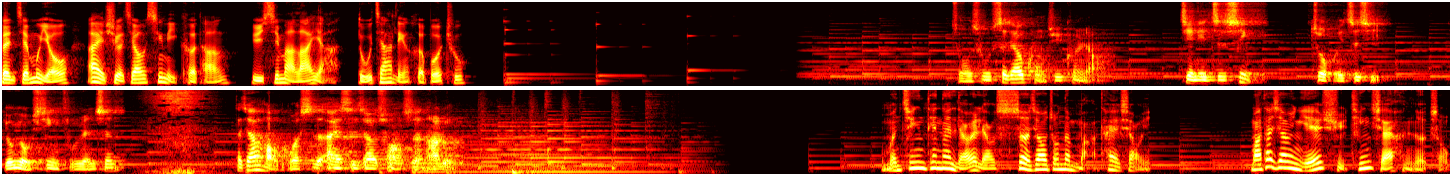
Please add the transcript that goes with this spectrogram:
本节目由爱社交心理课堂与喜马拉雅独家联合播出。走出社交恐惧困扰，建立自信，做回自己，拥有幸福人生。大家好，我是爱社交创始人阿伦。我们今天来聊一聊社交中的马太效应。马太效应也许听起来很耳熟。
